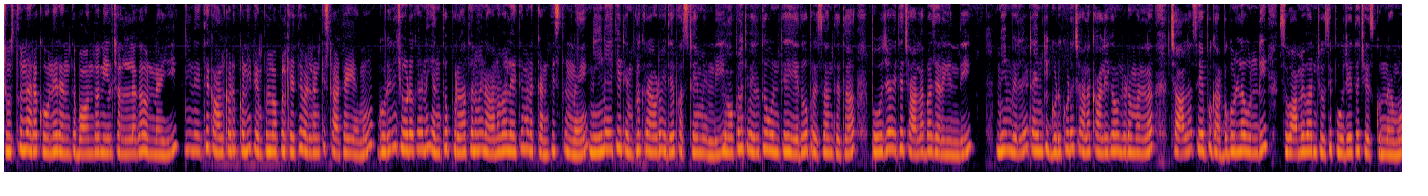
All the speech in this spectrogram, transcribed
చూస్తున్నారా? కోనేరు ఎంత బాగుందో? నీళ్ళు చల్లగా ఉన్నాయి. నేనైతే కాలు కడుక్కొని టెంపుల్ లోపలికి అయితే వెళ్ళడానికి స్టార్ట్ అయ్యాము. గుడిని చూడగానే ఎంతో పురాతనమైన ఆనవాళ్ళు అయితే మనకు కనిపిస్తున్నాయి. నేనైతే ఈ టెంపుల్కి రావడం ఇదే ఫస్ట్ టైం అండి. లోపలికి వెళ్తూ ఉంటే ఏదో ప్రశాంతత పూజ అయితే చాలా బాగా జరిగింది. మేము వెళ్ళే టైంకి గుడి కూడా చాలా ఖాళీగా ఉండడం వల్ల చాలాసేపు గర్భగుడిలో ఉండి స్వామివారిని చూసి పూజ అయితే చేసుకున్నాము.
